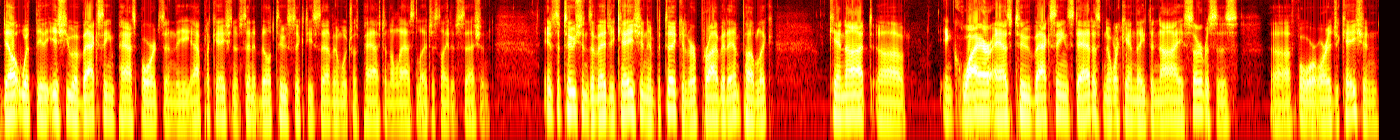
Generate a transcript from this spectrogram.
dealt with the issue of vaccine passports and the application of Senate Bill 267, which was passed in the last legislative session. Institutions of education, in particular, private and public, cannot inquire as to vaccine status, nor can they deny services uh, for or education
